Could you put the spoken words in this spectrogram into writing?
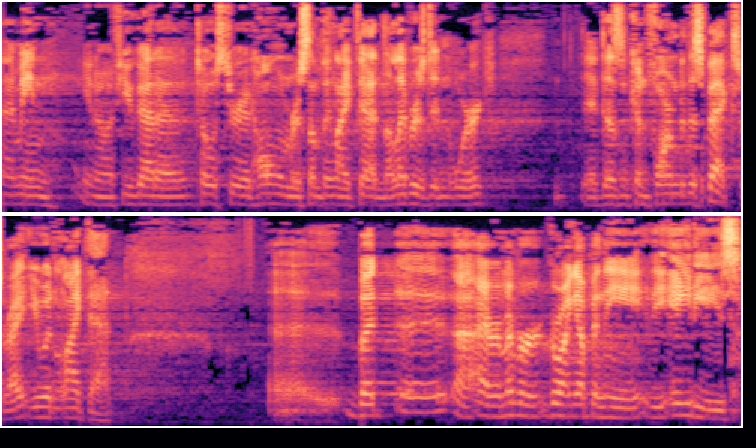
I mean, you know, if you got a toaster at home or something like that and the levers didn't work, it doesn't conform to the specs, right? You wouldn't like that. Uh, but uh, I remember growing up in the, the 80s,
